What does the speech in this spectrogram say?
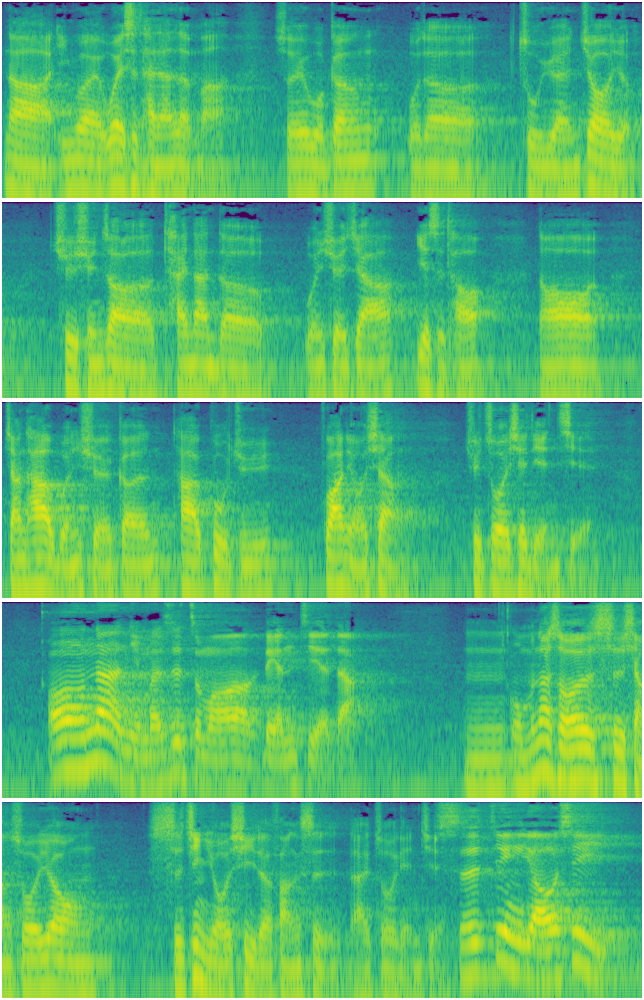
那因为我也是台南人嘛，所以我跟我的组员就有去寻找了台南的文学家叶石涛，然后将他的文学跟他的故居瓜牛巷去做一些连结。哦，那你们是怎么连结的？嗯，我们那时候是想说用。实境游戏的方式来做连接。实境游戏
